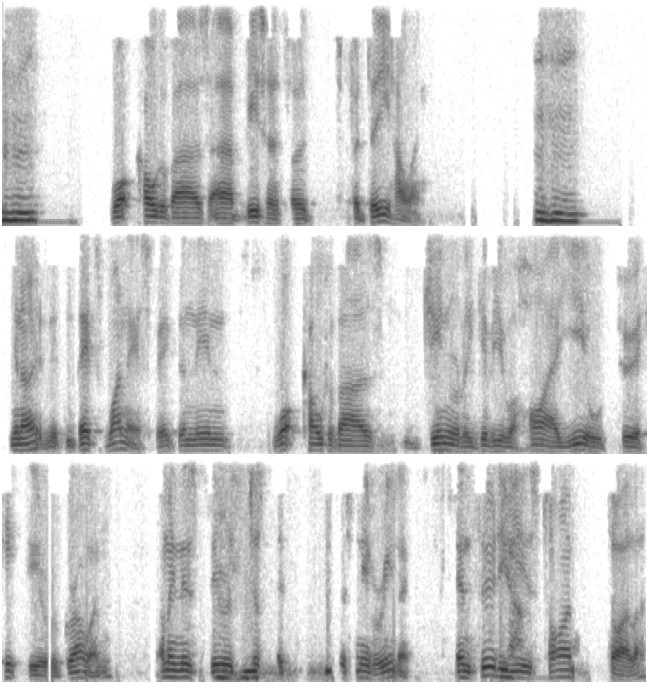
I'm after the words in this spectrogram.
Mm-hmm. What cultivars are better for, for dehulling. Mm-hmm. You know, that's one aspect. And then what cultivars generally give you a higher yield per hectare of growing. I mean, there's there is Mhm. just it's just never ending. In 30 Yeah. years' time, Tyler,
